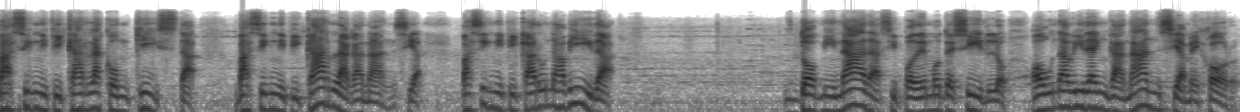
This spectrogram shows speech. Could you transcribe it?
va a significar la conquista, va a significar la ganancia, va a significar una vida dominada, si podemos decirlo, o una vida en ganancia mejor,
